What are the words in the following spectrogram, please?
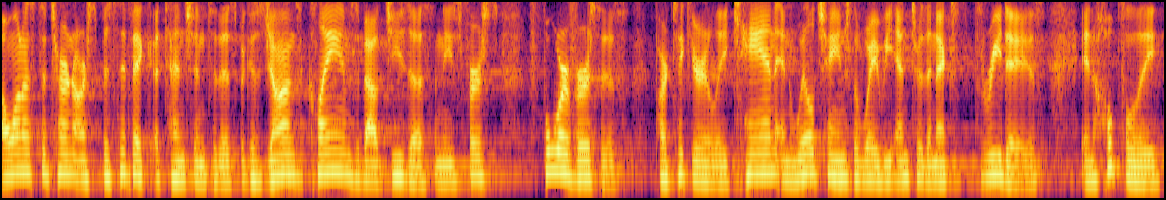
I want us to turn our specific attention to this because John's claims about Jesus in these first four verses, particularly, can and will change the way we enter the next three days and hopefully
